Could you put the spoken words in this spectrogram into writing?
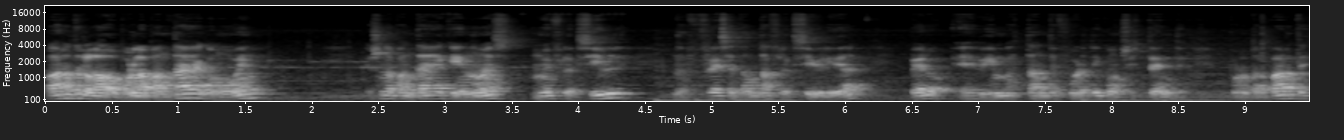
Ahora otro lado, por la pantalla, como ven, es una pantalla que no es muy flexible, no ofrece tanta flexibilidad, pero es bien bastante fuerte y consistente. Por otra parte,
